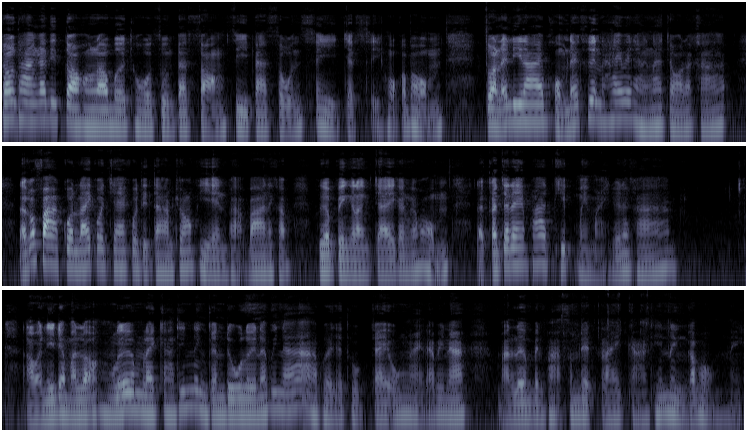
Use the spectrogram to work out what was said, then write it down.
ช่องทางการติดต่อของเราเบอร์โทร 0 8 2 4 8 0 4 7 4 6ครับผม ส่วนไอดีไลน์ผมได้ขึ้นให้ไว้ทางหน้าจอแล้วครับ แล้วก็ฝากกดไลค์กดแชร์กดติดตามช่อง PN ผ่าบ้านนะครับ เพื่อเป็นกำลังใจกันครับผม แล้วก็จะได้พลาดคลิปใหม่ๆด้วยนะครับเอาวันนี้เดี๋ยวมาลองเริ่มรายการที่หนึ่งกันดูเลยนะพี่นะอ่าเผื่อจะถูกใจองค์ไหนนะพี่นะ มาเริ่มเป็นพระสมเด็จรายการที่หนึ่งครับผมนี่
